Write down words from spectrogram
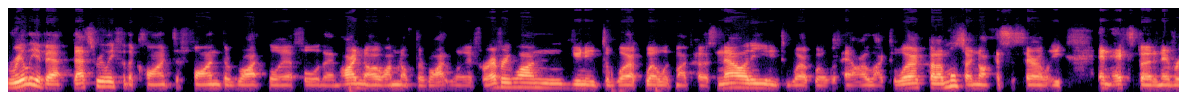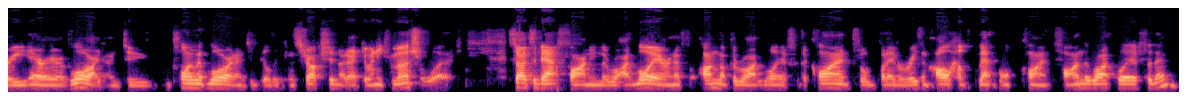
really about that's really for the client to find the right lawyer for them. I know I'm not the right lawyer for everyone. You need to work well with my personality, you need to work well with how I like to work, but I'm also not necessarily an expert in every area of law. I don't do employment law, I don't do building construction, I don't do any commercial work. So it's about finding the right lawyer. And if I'm not the right lawyer for the client for whatever reason, I'll help that client find the right lawyer for them.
